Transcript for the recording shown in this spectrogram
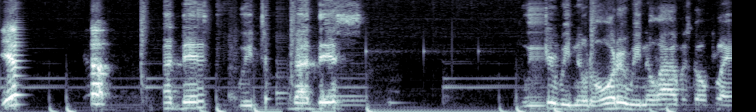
Yep. Yep. About this, we talked about this. We sure we know the order. We know how it was gonna play.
